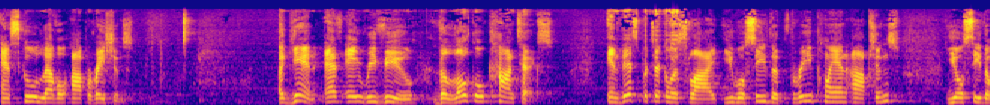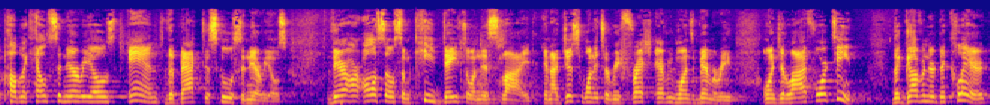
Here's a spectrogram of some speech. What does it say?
and school level operations. Again, as a review, the local context. In this particular slide, you will see the three plan options. You'll see the public health scenarios and the back to school scenarios. There are also some key dates on this slide, and I just wanted to refresh everyone's memory. On July 14th, the governor declared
